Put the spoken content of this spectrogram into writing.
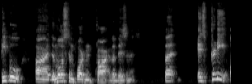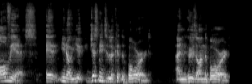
people are the most important part of a business. But it's pretty obvious. It, you know, you just need to look at the board and who's on the board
